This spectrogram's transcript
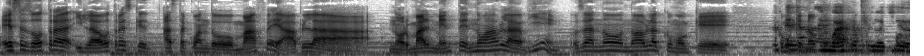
esa es otra. Y la otra es que hasta cuando Mafe habla normalmente, no habla bien. O sea, no, no habla como que. Como que Tiene no. un lenguaje fluido.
